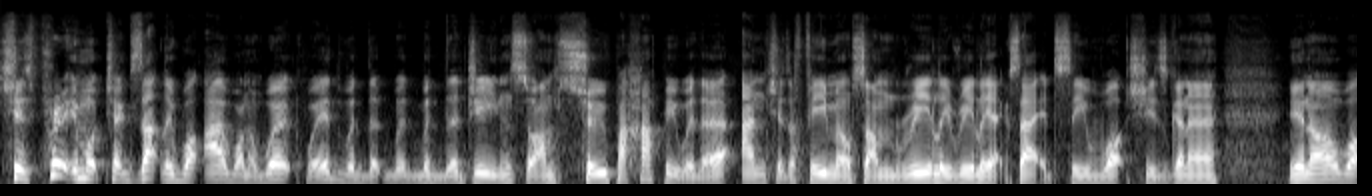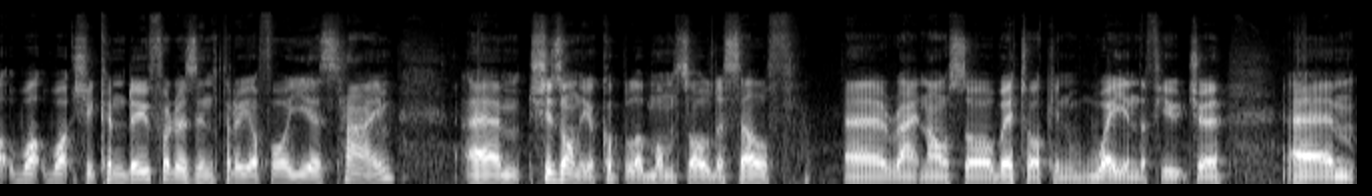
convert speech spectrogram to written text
She's pretty much exactly what I want to work with with the with, with the genes. So I'm super happy with her, and she's a female, so I'm really really excited to see what she's gonna, you know, what what what she can do for us in three or four years time. Um, she's only a couple of months old herself, uh, right now, so we're talking way in the future. Um,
